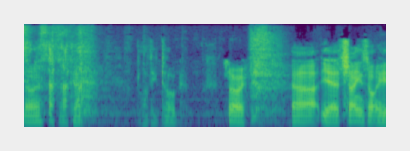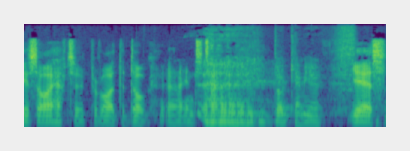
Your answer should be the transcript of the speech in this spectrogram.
no? Okay, bloody dog. Sorry. Uh, yeah, Shane's not here, so I have to provide the dog uh, entertainment. Dog cameo. yes.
